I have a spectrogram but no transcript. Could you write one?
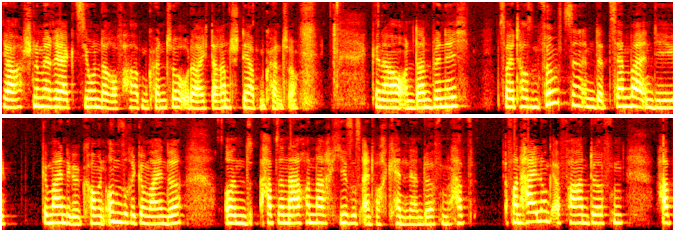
ja, schlimme Reaktionen darauf haben könnte oder ich daran sterben könnte. Genau, und dann bin ich 2015 im Dezember in die Gemeinde gekommen, in unsere Gemeinde und habe dann nach und nach Jesus einfach kennenlernen dürfen, habe von Heilung erfahren dürfen, habe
